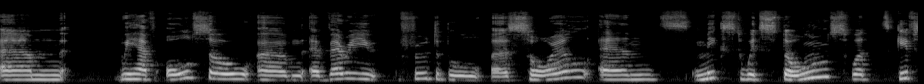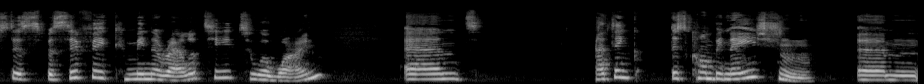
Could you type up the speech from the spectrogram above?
Um, we have also um, a very fruitable uh, soil and mixed with stones, what gives this specific minerality to a wine. And I think this combination um,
